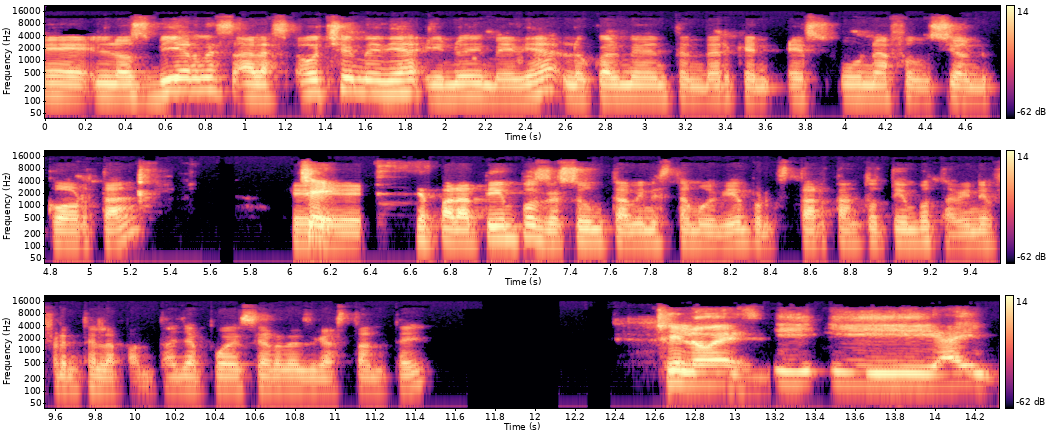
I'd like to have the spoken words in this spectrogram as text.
eh, los viernes a las ocho y media y nueve y media, lo cual me da a entender que es una función corta. eh, Sí. Que para tiempos de Zoom también está muy bien, porque estar tanto tiempo también enfrente de la pantalla puede ser desgastante. Sí, lo es. Y, y hay,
